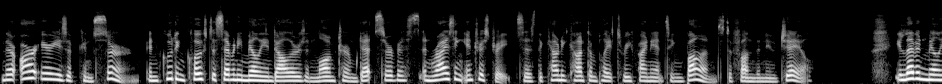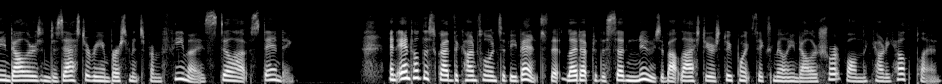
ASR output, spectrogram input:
there are areas of concern, including close to $70 million in long term debt service and rising interest rates as the county contemplates refinancing bonds to fund the new jail. $11 million in disaster reimbursements from FEMA is still outstanding. And Antle described the confluence of events that led up to the sudden news about last year's $3.6 million shortfall in the county health plan.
